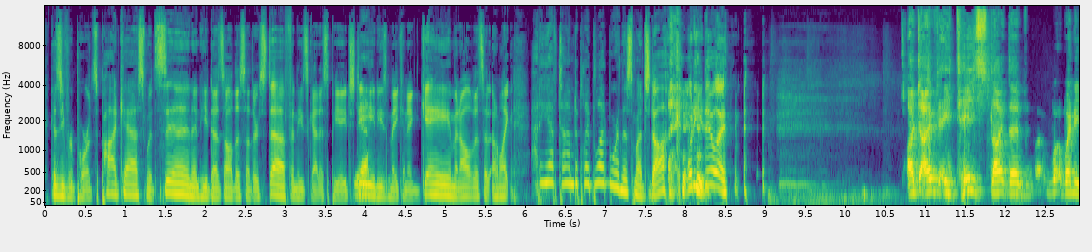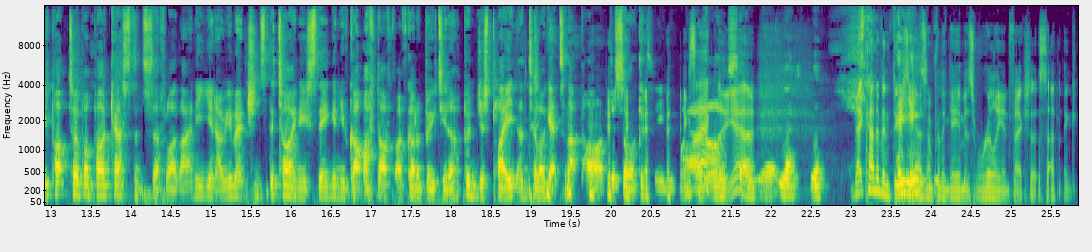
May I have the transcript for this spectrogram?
because he reports podcasts with Sin, and he does all this other stuff, and he's got his PhD, yeah. and he's making a game, and all of this. I'm like, how do you have time to play Bloodborne this much, Doc? What are you doing? I, I, he's like the when he's popped up on podcasts and stuff like that, and he, you know, he mentions the tiniest thing, and you've got I've, I've, I've got to boot it up and just play it until I get to that part, just so I can see with my exactly, own eyes. Yeah. So, yeah, yeah, That kind of enthusiasm he, for the game is really infectious. I think.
